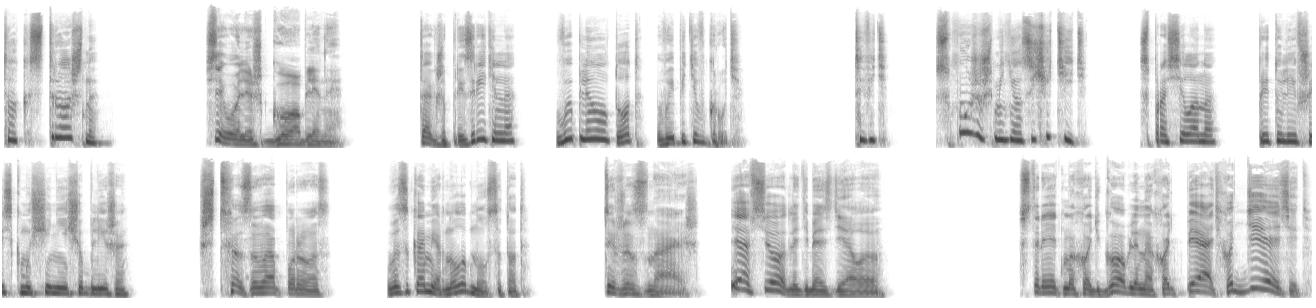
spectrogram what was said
«Так страшно!» «Всего лишь гоблины!» Также презрительно выплюнул тот, выпитив грудь. «Ты ведь сможешь меня защитить?» Спросила она, притулившись к мужчине еще ближе. «Что за вопрос?» Высокомерно улыбнулся тот. «Ты же знаешь, я все для тебя сделаю. Встреть мы хоть гоблина, хоть пять, хоть десять.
